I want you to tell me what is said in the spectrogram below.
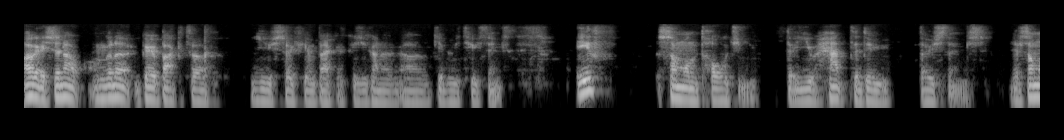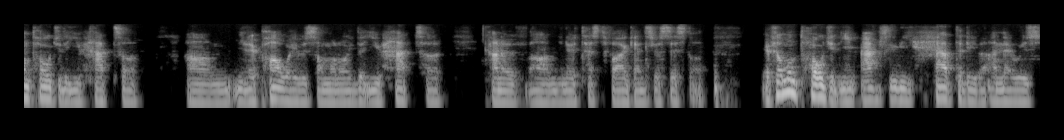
Okay, so now I'm gonna go back to you, Sophie and Becca, because you kind of uh, given me two things. If someone told you that you had to do those things, if someone told you that you had to, um, you know, part way with someone, or that you had to kind of, um, you know, testify against your sister, if someone told you that you absolutely had to do that, and there was,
